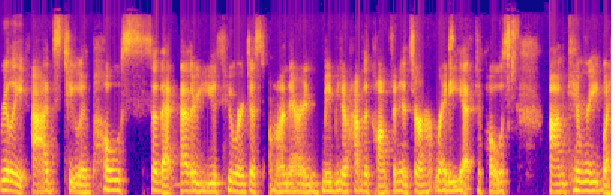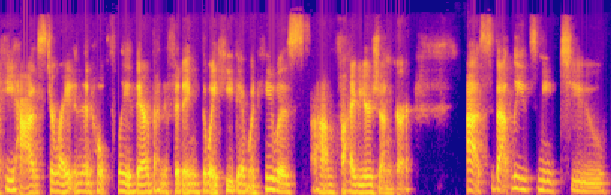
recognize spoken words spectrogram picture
really adds to and posts so that other youth who are just on there and maybe don't have the confidence or aren't ready yet to post um, can read what he has to write and then hopefully they're benefiting the way he did when he was um, five years younger uh, so that leads me to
